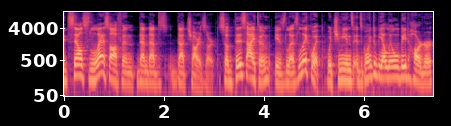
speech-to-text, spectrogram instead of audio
It sells less often than that, that Charizard. So this item is less liquid, which means it's going to be a little bit harder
